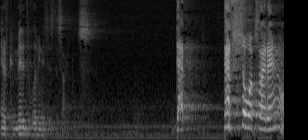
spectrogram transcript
and have committed to living as his disciples. That, that's so upside down.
